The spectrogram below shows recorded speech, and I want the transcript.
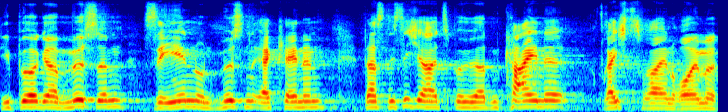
Die Bürger müssen sehen und müssen erkennen, dass die Sicherheitsbehörden keine rechtsfreien Räume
